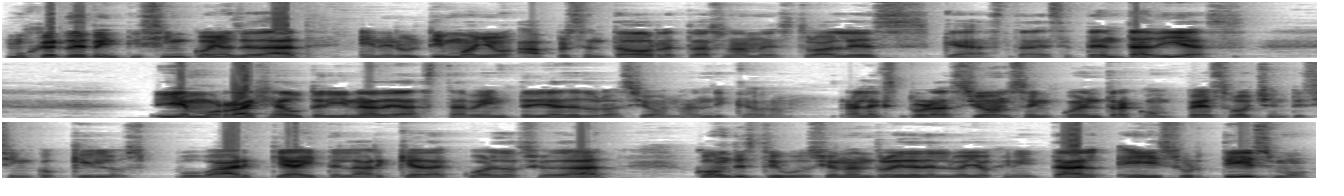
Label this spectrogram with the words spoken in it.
Mujer de 25 años de edad en el último año ha presentado retrasos menstruales que hasta de 70 días y hemorragia uterina de hasta 20 días de duración. Andy cabrón. A la exploración se encuentra con peso 85 kilos, pubarquia y telarquia de acuerdo a su edad, con distribución androide del vello genital e isurtismo.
